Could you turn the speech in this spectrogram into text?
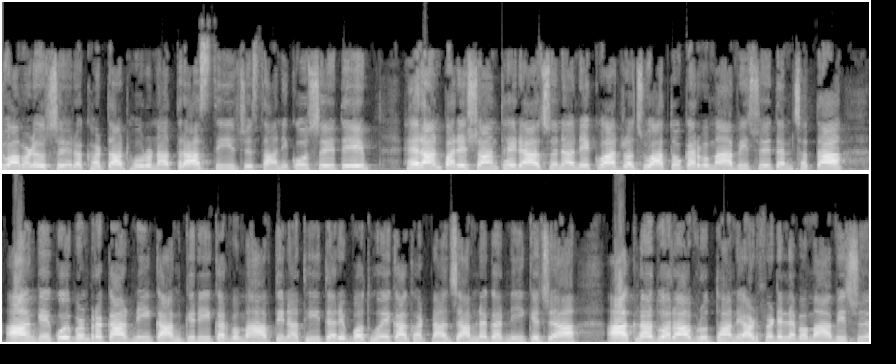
જોવા મળ્યો છે. રખડતા ઢોરોના ત્રાસથી જે સ્થાનિકો છે તે હેરાન પરેશાન થઈ રહ્યા છે અને અનેકવાર રજૂઆતો કરવામાં આવી છે. તેમ છતાં આ અંગે કોઈપણ પ્રકારની કામગીરી કરવામાં આવતી નથી. ત્યારે વધુ એક આ ઘટના જામનગરની કે જ્યાં આખલા દ્વારા વૃદ્ધાને અડફેટે લેવામાં આવી છે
